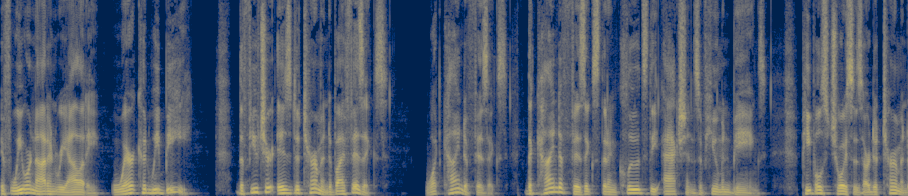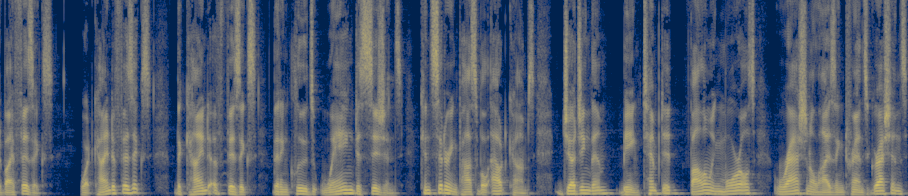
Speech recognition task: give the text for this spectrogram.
If we were not in reality, where could we be? The future is determined by physics. What kind of physics? The kind of physics that includes the actions of human beings. People's choices are determined by physics. What kind of physics? The kind of physics that includes weighing decisions, considering possible outcomes, judging them, being tempted, following morals, rationalizing transgressions,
